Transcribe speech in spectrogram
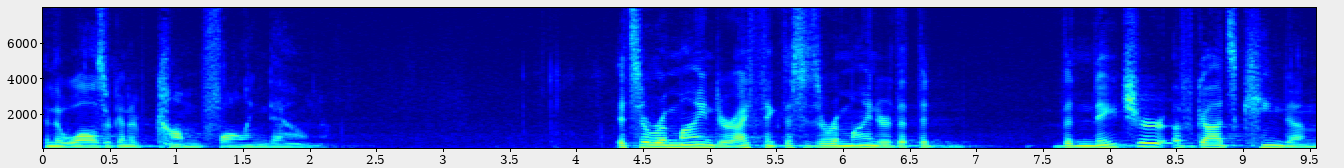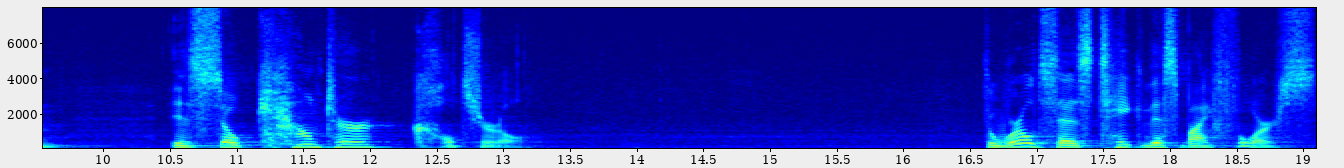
and the walls are going to come falling down. It's a reminder, I think this is a reminder that the, the nature of God's kingdom is so countercultural. The world says, take this by force.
